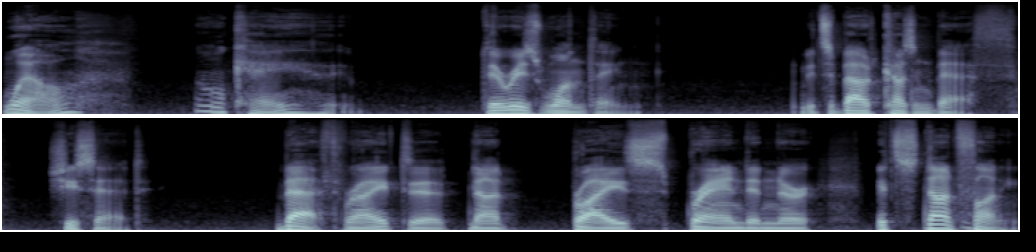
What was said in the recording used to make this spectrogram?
Well, okay. There is one thing. It's about Cousin Beth, she said. Beth, right? Uh, not Bryce, Brandon, or. It's not funny.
